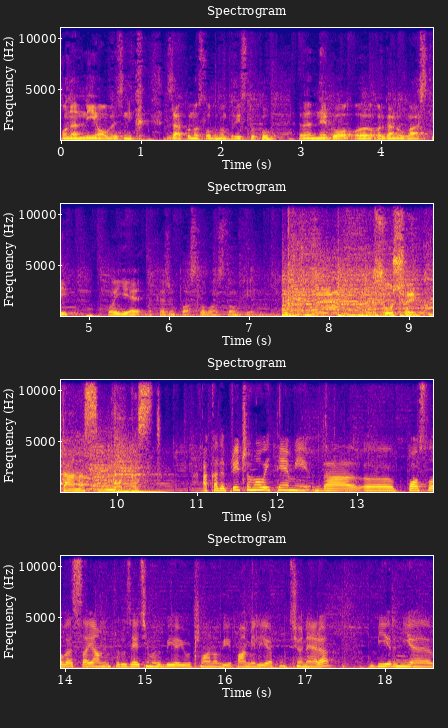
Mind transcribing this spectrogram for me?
ona nije obveznik zakona o slobodnom pristupu, e, nego e, organu vlasti koji je, da kažem, poslovao s tom firmom. Slušaj. Danas podcast. A kada pričamo o ovoj temi da e, poslove sa javnim preduzećima dobijaju članovi familije funkcionera, Birn je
